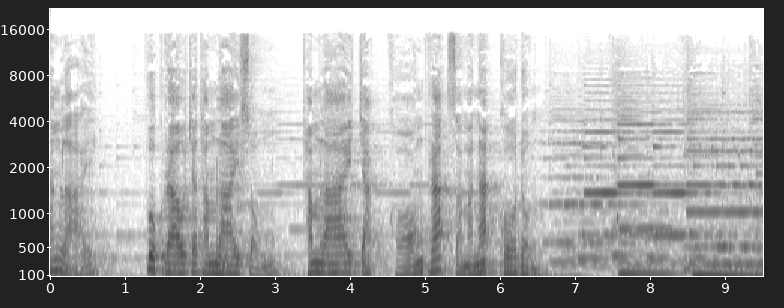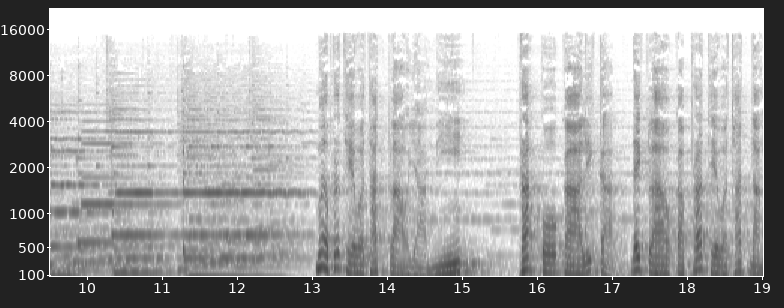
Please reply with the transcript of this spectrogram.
ทั้งหลาย พวกเราจะทำลายสงฆ์ทำลายจักรของพระสมณะโคดม เมื่อพระเทวทัตกล่าวอย่างนี้ พระโกกาลิกะได้กล่าวกับพระเทวทัตดัง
